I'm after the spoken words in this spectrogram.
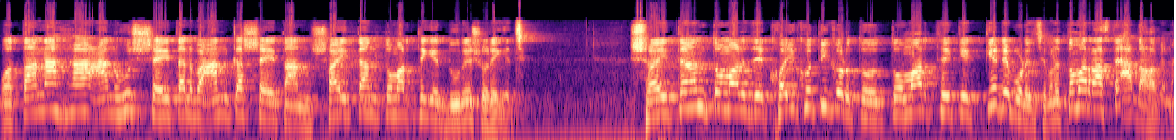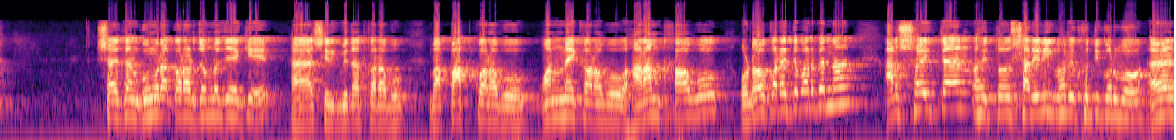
ও তানাহা আনহুস শৈতান বা আনকাশ শৈতান শয়তান তোমার থেকে দূরে সরে গেছে। শয়তান তোমার যে ক্ষয়ক্ষতি করত, তোমার থেকে কেটে পড়েছে। মানে তোমার রাস্তায় আর দাঁড়াবে না। শয়তান গুমরা করার জন্য যে একে হ্যাঁ শির বিদাত করাবো, বা পাপ করাবো, অন্যায় করাবো, হারাম খাওয়াবো, ওটাও করাইতে পারবে না। আর শয়তান হয়তো শারীরিক ভাবে ক্ষতি করব হ্যাঁ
